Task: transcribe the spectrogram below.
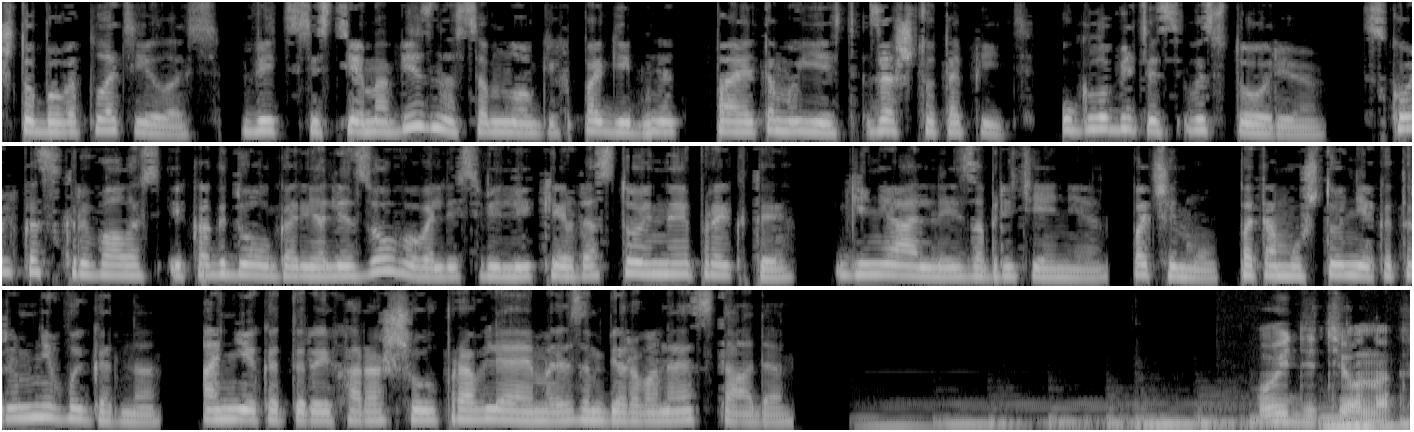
чтобы воплотилось, ведь система бизнеса многих погибнет, поэтому есть за что топить. Углубитесь в историю, сколько скрывалось и как долго реализовывались великие достойные проекты, гениальные изобретения. Почему? Потому что некоторым невыгодно, а некоторые хорошо управляемое зомбированное стадо. Ой, детенок,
